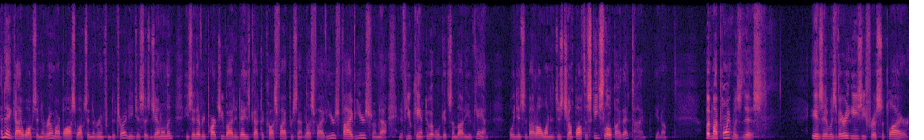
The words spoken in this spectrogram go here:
And then a guy walks in the room, our boss walks in the room from Detroit, and he just says, gentlemen, he said, every part you buy today has got to cost 5% less five years, five years from now. And if you can't do it, we'll get somebody who can. Well, we just about all wanted to just jump off the ski slope by that time, you know. But my point was this, is it was very easy for a supplier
